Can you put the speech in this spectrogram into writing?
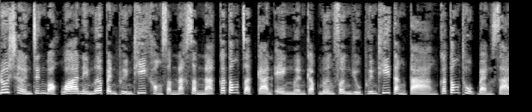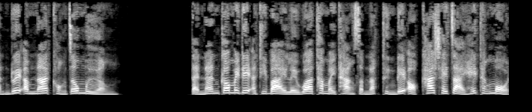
ลู่เฉินจึงบอกว่าในเมื่อเป็นพื้นที่ของสำนักสำนักก็ต้องจัดการเองเหมือนกับเมืองเฟิงอยู่พื้นที่ต่างๆ ก็ต้องถูกแบ่งสรรด้วยอำนาจของเจ้าเมือง แต่นั่นก็ไม่ได้อธิบายเลยว่าทำไมทางสำนักถึงได้ออกค่าใช้จ่ายให้ทั้งหมด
